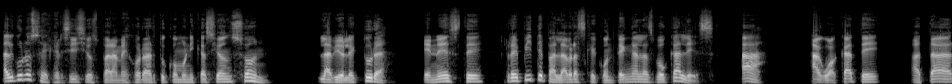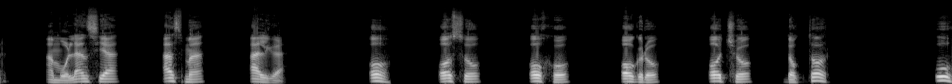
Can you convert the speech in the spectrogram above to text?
Algunos ejercicios para mejorar tu comunicación son la biolectura. En este, repite palabras que contengan las vocales A, aguacate, atar, ambulancia, asma, alga. O, oso, ojo, ogro, ocho, doctor. U,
